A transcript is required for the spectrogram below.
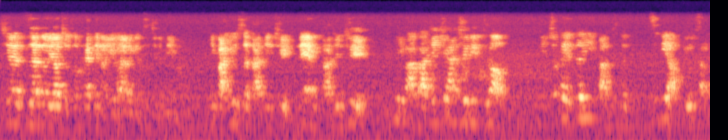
现在自然都要求说开电脑以后要有一个自己的密码，你把 user 打进去，name 打进去，密码打进去，按确定之后，你就可以任意把这个资料丢上来。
